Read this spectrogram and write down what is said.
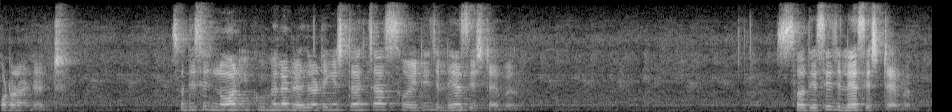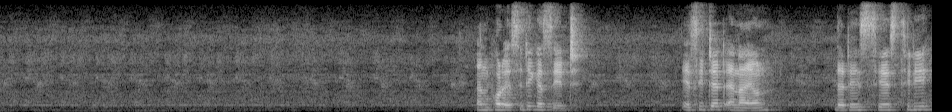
protonated so this is non-equivalent resonating structure so it is less stable so this is less stable and for acetic acid acetate anion that is CH3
